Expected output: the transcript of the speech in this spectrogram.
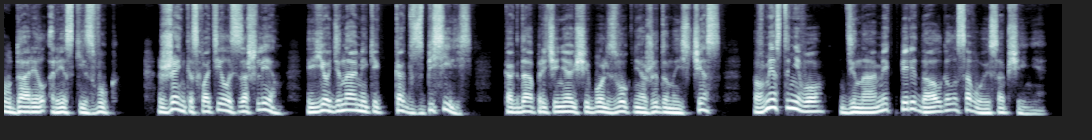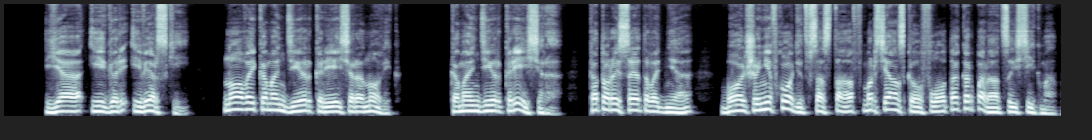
ударил резкий звук. Женька схватилась за шлем, ее динамики как взбесились. Когда причиняющий боль звук неожиданно исчез, вместо него динамик передал голосовое сообщение. «Я Игорь Иверский, новый командир крейсера «Новик». Командир крейсера, который с этого дня больше не входит в состав марсианского флота корпорации «Сигма».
